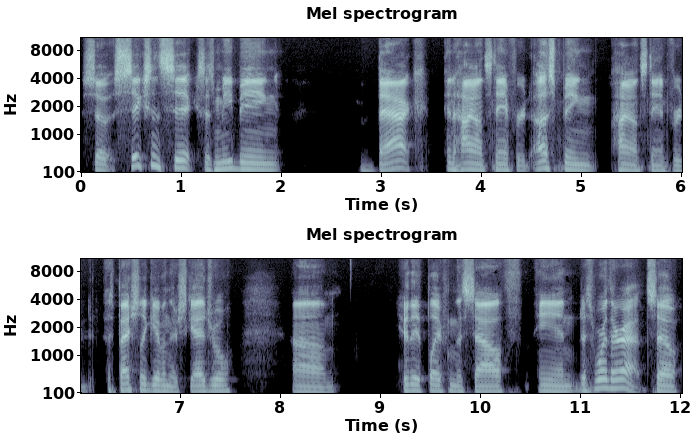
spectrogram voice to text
So six and six is me being back and high on Stanford, us being high on Stanford, especially given their schedule, um, who they play from the South, and just where they're at. So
